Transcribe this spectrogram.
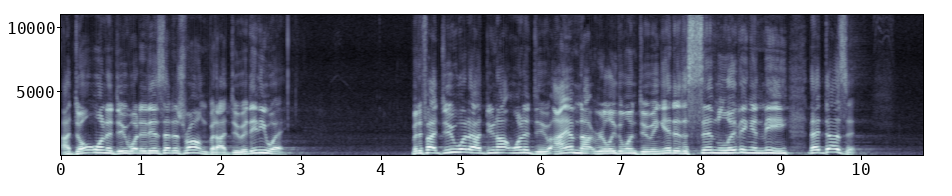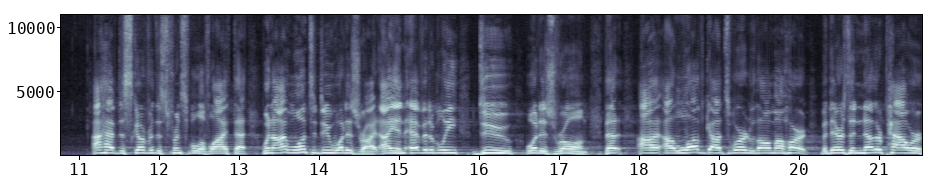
I don't want to do what it is that is wrong, but I do it anyway. But if I do what I do not want to do, I am not really the one doing it. It is sin living in me that does it. I have discovered this principle of life that when I want to do what is right, I inevitably do what is wrong. That I, I, love God's word with all my heart, but there is another power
